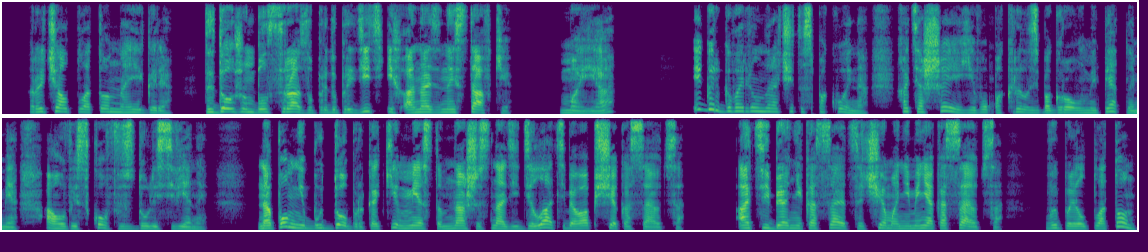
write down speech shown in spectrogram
— рычал Платон на Игоря. «Ты должен был сразу предупредить их о найденной ставке». «Моя?» Игорь говорил нарочито спокойно, хотя шея его покрылась багровыми пятнами, а у висков вздулись вены. «Напомни, будь добр, каким местом наши с Надей дела тебя вообще касаются. А тебя не касается, чем они меня касаются», — выпалил Платон,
